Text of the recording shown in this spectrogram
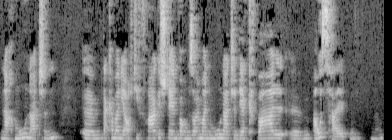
nach Monaten, ähm, da kann man ja auch die Frage stellen, warum soll man Monate der Qual ähm, aushalten? Ne?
